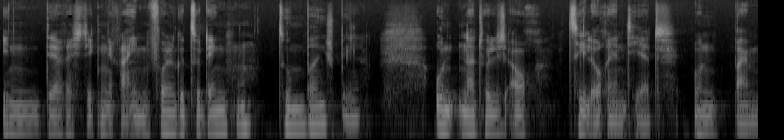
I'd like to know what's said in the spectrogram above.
in der richtigen Reihenfolge zu denken, zum Beispiel. Und natürlich auch zielorientiert. Und beim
